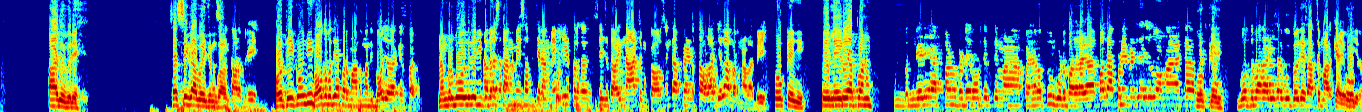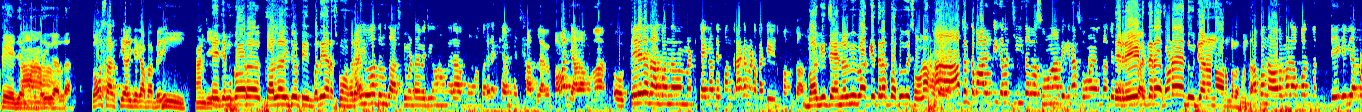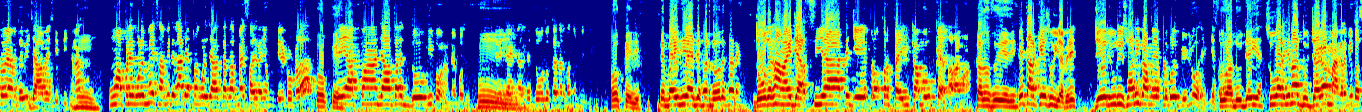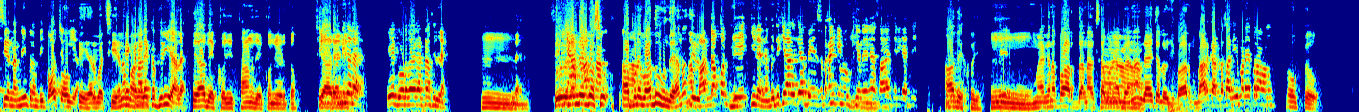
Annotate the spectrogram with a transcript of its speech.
ਆ ਜਾਓ ਵੀਰੇ। ਸਤਿ ਸ਼੍ਰੀ ਅਕਾਲ ਬਾਈ ਸਤਿ ਵੀਰੇ। ਹੋ ਠੀਕ ਹੋ ਜੀ? ਬਹੁਤ ਵਧੀਆ ਪਰਮਾਤਮਾ ਦੀ ਬਹੁਤ ਜ਼ਿਆਦਾ ਕਿਰਪਾ। ਨੰਬਰ ਬੋਲ ਦਿਓ ਜੀ। ਨੰਬਰ 9779757644 ਨਾਂ ਚਮਕੌਰ ਸਿੰਘ ਦਾ ਪਿੰਡ ਧੌਲਾ ਜ਼ਿਲ੍ਹਾ ਬਰਨਾਲਾ ਵੀਰੇ। ਓਕੇ ਜੀ। ਤੇ ਨੇੜੇ ਆਪਾਂ ਨੂੰ? ਨੇੜੇ ਆਪਾਂ ਨੂੰ ਵੱਡੇ ਰੋਡ ਦੇ ਉੱਤੇ ਮਾ ਪੈਣਾ ਧੂਰਕੋਟ ਬਦਲਾਗਾ ਬਸ ਆਪਣੇ ਪਿੰਡ ਦੇ ਜਦੋਂ ਆਉਣਾ ਹੈਗਾ Okay. ਗੁਰਦੁਆਰਾ ਵਾਲੀ ਸਰ ਗੂਗਲ ਤੇ ਸਰਚ ਮਾਰ ਕੇ ਆਇਓ ਵੀਰ ਓਕੇ ਜਮਾ। ਸਹੀ ਗੱਲ ਆ ਬਹੁਤ ਸਖਤੀ ਵਾਲੀ ਜਗ੍ਹਾ ਬਾਬੇ ਦੀ। ਹਾਂਜੀ ਤੇ ਚਮਕੌਰ ਕੱਲ ਵਾਲੀ ਝੋਟੀ ਵਧੀਆ ਰਿਸਪੌਂਸ ਭਾਈ ਰਿਹਾ ਉਹਦਾ ਤੈਨੂੰ 10 ਕੁ ਮਿੰਟਾਂ ਵਿੱਚ ਹੁਣ ਮੇਰਾ ਫੋਨ ਪਰ ਰੱਖਿਆ ਵਿੱਚ ਹੱਥ ਲਾਵੇ ਬੜਾ ਜ਼ਿਆਦਾ ਹੋਣਾ. ਤੇਰੇ ਦਾ 10 15 ਮਿੰਟ ਚੈਨਲ ਤੇ 15 ਕੁ ਮਿੰਟ ਦਾ ਕੇਸ ਪਾਉਂਦਾ ਬਾਕੀ ਚੈਨਲ ਵੀ ਬਾਕੀ ਤੇਰਾ ਪਸ਼ੂ ਵੀ ਸੋਹਣਾ ਹੁੰਦਾ ਹੈ। ਤਾਂ ਕੁਆਲਿਟੀ ਦਾ ਚੀਜ਼ ਦਾ ਸੋਨਾ ਵਿਕਣਾ ਹੀ ਹੁੰਦਾ ਤੇ ਰੇਟ ਤੇਰਾ ਥੋੜਾ ਦੂਜਿਆਂ ਨਾਲੋਂ ਨਾਰਮਲ ਹੁੰਦਾ ਆਪਾਂ ਨਾਰਮਲ ਆਪਾਂ ਦੇ ਕੇ ਵੀ ਆਪਣੇ ਐਂ ਵੀ ਜਾਵੇ ਸਿੱਧੀ ਹਨਾ ਹੂੰ। ਹੁਣ ਆਪਣੇ ਕੋਲੇ ਮੈਂ ਵੀ ਦਿਖਾ ਦੇ ਆਪਣੇ ਕੋਲੇ ਜ਼ਿਆਦਾਤਰ ਮੈਂ ਸਾਰੀਆਂ ਹੁੰਦੀ ਨੇ ਟੋਟਲ. ਤੇ ਆਪਾਂ ਜ਼ਿਆਦਾਤਰ ਦੋ ਕੀ ਪਾਉਣੇ ਨੇ ਬਸ ਹੂੰ। ਤੇਰੇ ਚੈਨਲ ਤੇ ਦੋ ਤੋਂ ਤਿੰਨ ਬੰਦ ਹੁੰਦੇ ਨੇ। ਓਕੇ ਜੀ। ਤੇ ਬਾਈ ਜੀ ਅੱਜ ਫਿਰ ਦੋ ਦਿਖਾ ਰਹੇ ਦੋ ਦਿਖਾਵਾਂਗੇ ਜਰਸੀ ਆ ਤੇ ਜੇ ਪ੍ਰੋਪਰ ਪੈਗੀ ਕੰਮ ਓਕੇ ਆ ਸਾਰਾ ਕੰਮ? ਕਦੋਂ ਸੂਈ ਹੈ ਜੀ? ਇਹ ਤੜਕੇ ਸੂਈ ਆ ਵੀਰੇ। ਜੇ ਜੂਰੀ ਸਾਰੀ ਕੰਮ ਆਪਣੇ ਕੋਲੇ ਵੀਡੀਓ ਹੈਗੀ ਆ। ਸੂਆ ਦੂਜਾ ਹੀ ਆ। ਸੂਆ ਜਿਹੜਾ ਦੂਜਾ ਗਾ ਮਗਰ ਵੀ ਬੱਸੀ ਆ, ਨੰਨੀ ਪਰੰਦੀ ਬਹੁਤ ਚੰਗੀ ਆ। ਓਕੇ ਯਾਰ ਬੱਚੀ ਹੈ ਨਾ ਇੱਕ ਨਾਲ। ਇੱਕ ਫਰੀ ਆ ਲੈ। ਤੇ ਆ ਦੇਖੋ ਜੀ ਥਣ ਦੇਖੋ ਨੇੜ ਤੋਂ। ਚਾਰੇ ਨੇ। ਇਹ ਗੁੜ ਦਾ ਗੱਟਾ ਸੀ ਲੈ। ਹੂੰ। ਸੀਵਲਨ ਦੇ ਪਸ਼ੂ ਆਪਣੇ ਵਾਧੂ ਹੁੰਦੇ ਹਨਾ ਵੱਡ ਆਪਾਂ ਦੇਖ ਕੀ ਲੈਣਾ ਵੀ ਦੇਖਿਆ ਗਿਆ ਬੇਨਸ ਦਿਖਾਈ ਕਿਵੇਂ ਉੱਠੀਆਂ ਨੇ ਸਾਰੇ ਸਰੀਰ ਅੱਜ ਆ ਦੇਖੋ ਜੀ। ਹੂੰ ਮੈਂ ਕਹਿੰਦਾ ਭਾਰਤ ਦਾ ਨਕਸ਼ਾ ਬਣਿਆ ਪਿਆ ਨਾ ਲੈ ਚਲੋ ਜੀ ਬਾਹਰ। ਨੂੰ ਬਾਹਰ ਕੱਢ ਦਿਖਾ ਦਈਏ ਮਾੜੇ ਭਰਾਵਾਂ ਨੂੰ। ਓਕੇ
